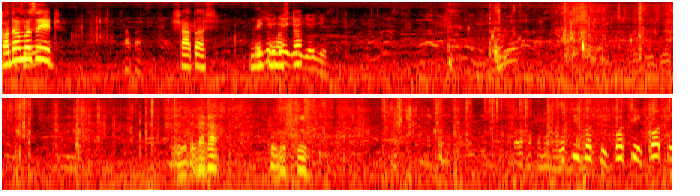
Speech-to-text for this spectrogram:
কত নম্বর সিট সাতাশ। দেখি মাছটা। দেখা খুব মুশকিল। করছি করছি করছি করছি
